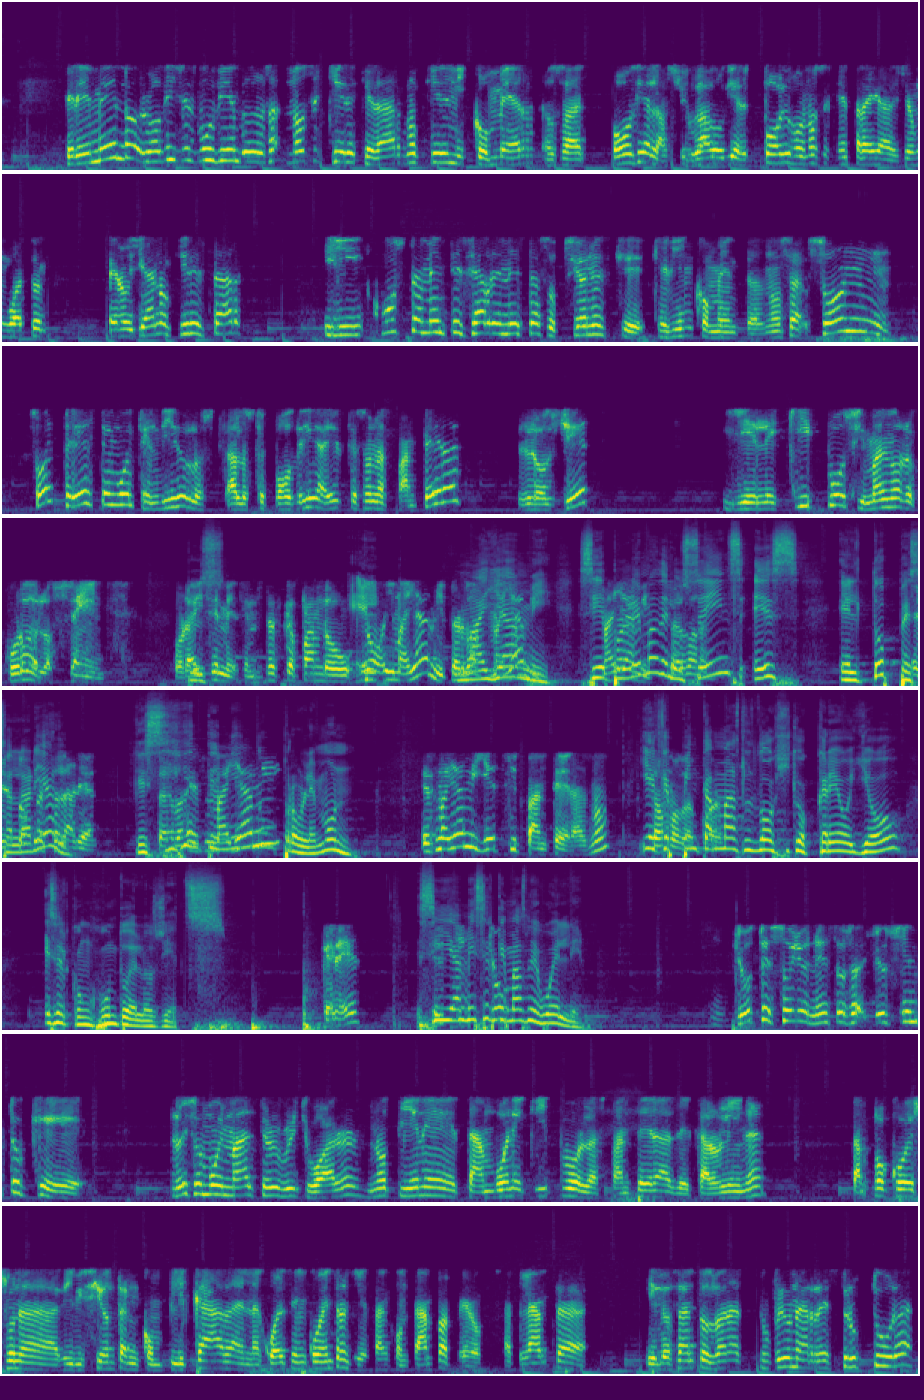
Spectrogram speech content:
tremendo, lo dices muy bien, o sea, no se quiere quedar, no quiere ni comer, o sea, odia la ciudad, odia el polvo, no sé qué traiga Sean Watson, pero ya no quiere estar y justamente se abren estas opciones que, que bien comentas, ¿no? O sea, son, son tres, tengo entendido, los, a los que podría ir, que son las Panteras, los Jets y el equipo, si mal no recuerdo, de los Saints. Por ahí pues, se, me, se, me, está escapando. no, y Miami, perdón. Miami. Sí, el problema de los Saints es el tope, salarial, Que sí es Miami, un problemón. Es Miami, Jets y Panteras, ¿no? Y el que pinta más lógico, creo yo, es el conjunto de los Jets. ¿Crees? Sí, a mí es el que más me huele. Yo te soy honesto, o sea, yo siento que lo hizo muy mal Terry Bridgewater, no tiene tan buen equipo las Panteras de Carolina, tampoco es una división tan complicada en la cual se encuentran, si están con Tampa, pero pues, Atlanta y los Santos van a sufrir una reestructura.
